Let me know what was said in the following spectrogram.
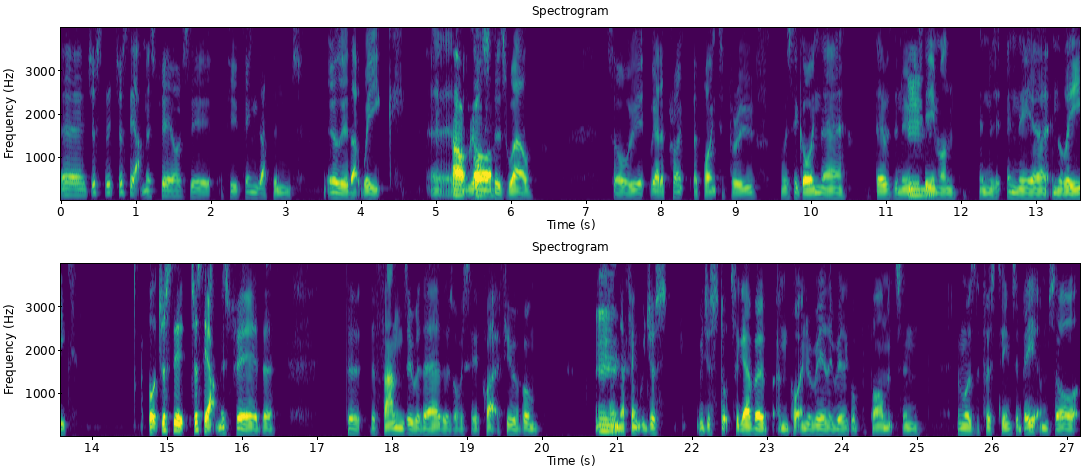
uh, just the, just the atmosphere. Obviously, a few things happened earlier that week. Uh, Oh, lost course. as well, so we, we had a, pro- a point to prove. Obviously, going there, there was the new Mm. team on in the in the uh, in the league, but just the just the atmosphere, the the the fans who were there. There was obviously quite a few of them, Mm. and I think we just we just stuck together and put in a really really good performance and and was the first team to beat them. So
